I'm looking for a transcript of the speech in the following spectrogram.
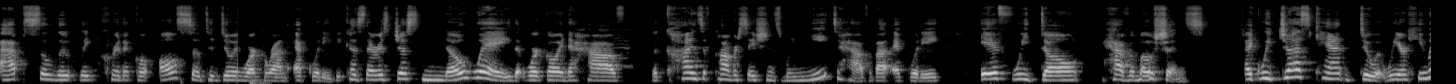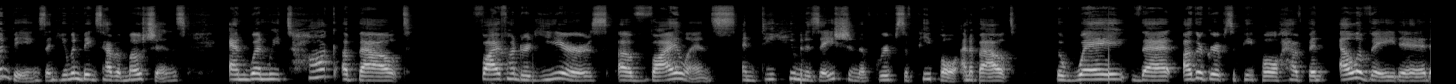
absolutely critical also to doing work around equity because there is just no way that we're going to have the kinds of conversations we need to have about equity if we don't have emotions like we just can't do it. We are human beings and human beings have emotions. And when we talk about 500 years of violence and dehumanization of groups of people and about the way that other groups of people have been elevated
